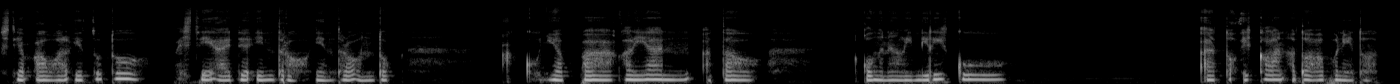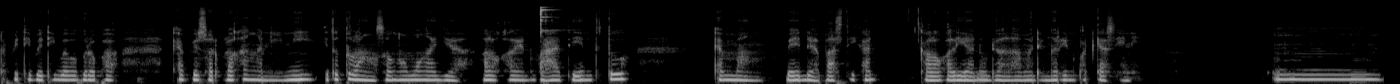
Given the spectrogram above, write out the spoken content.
setiap awal itu tuh pasti ada intro, intro untuk aku nyapa kalian atau aku ngenalin diriku atau iklan atau apa pun itu. Tapi tiba-tiba beberapa episode belakangan ini itu tuh langsung ngomong aja. Kalau kalian perhatiin itu tuh emang beda pasti kan kalau kalian udah lama dengerin podcast ini. Hmm,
